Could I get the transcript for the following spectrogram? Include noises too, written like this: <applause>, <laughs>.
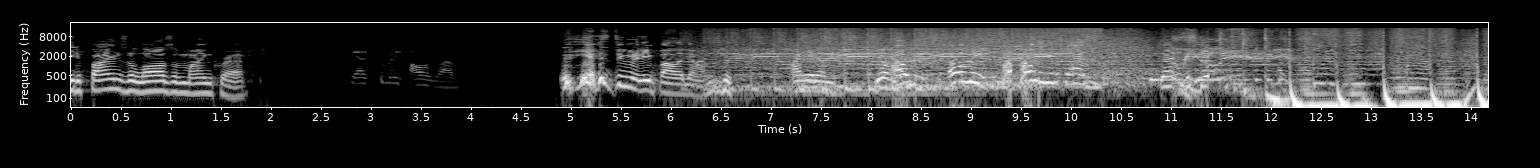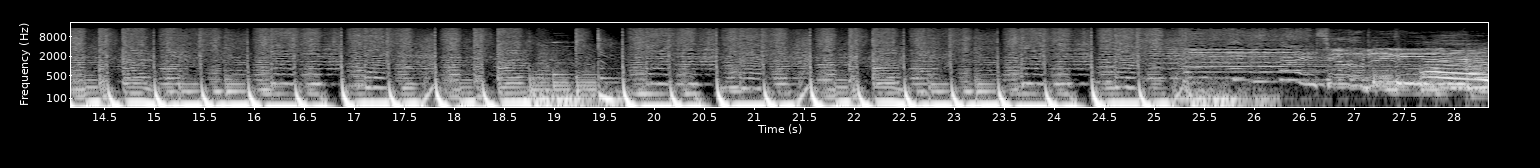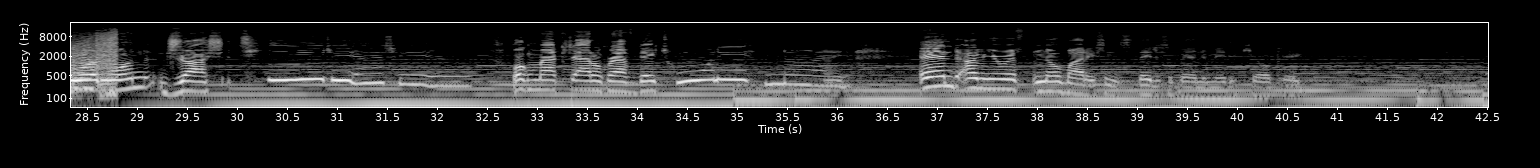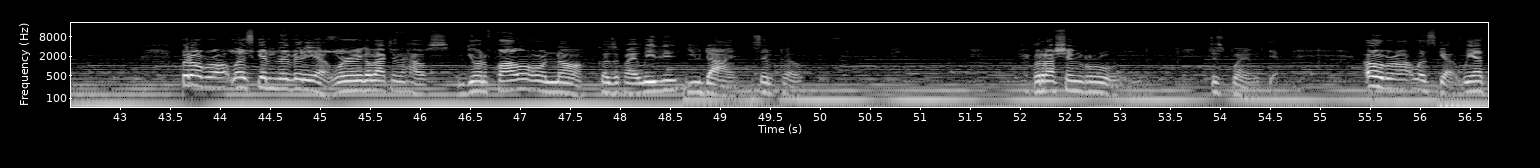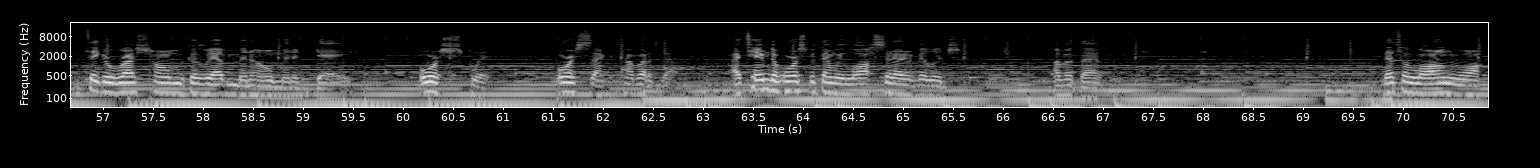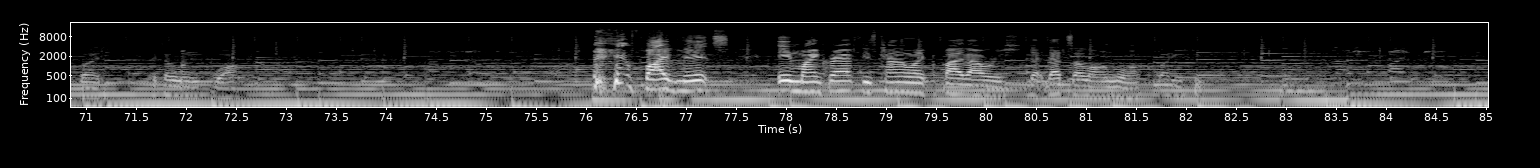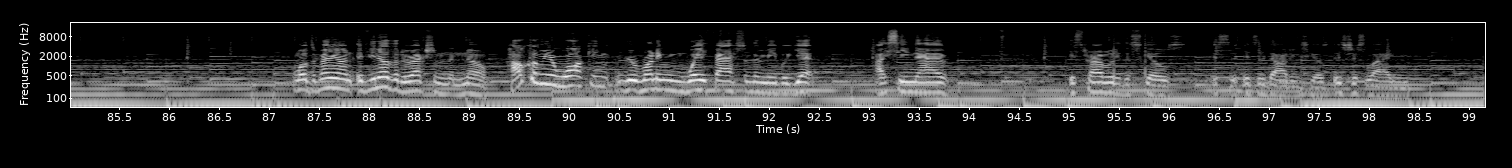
He defines the laws of Minecraft. He has too many polygons. <laughs> he has too many polygons. <laughs> I hit him. Yo, help me! Help me! Help me as fast! That, the, Hey, one, Josh TGS here. Welcome back to Addon Craft Day 29. And I'm here with nobody since they just abandoned me to kill a pig. But overall, let's get into the video. We're gonna go back to the house. Do you wanna follow or no? Because if I leave you, you die. Simple. Russian rule. Just playing with you. Overall, let's go. We have to take a rush home because we haven't been home in a day. Or split. Or a second. How about us that? I tamed a horse, but then we lost it at a village. How about that? That's a long walk, bud. It's a long walk. <laughs> five minutes in Minecraft is kind of like five hours. That, that's a long walk, buddy. <laughs> Well, depending on if you know the direction, then no. How come you're walking, you're running way faster than me, but yet I seem to have? It's probably the skills. It's the, it's the dodging skills. It's just lagging.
